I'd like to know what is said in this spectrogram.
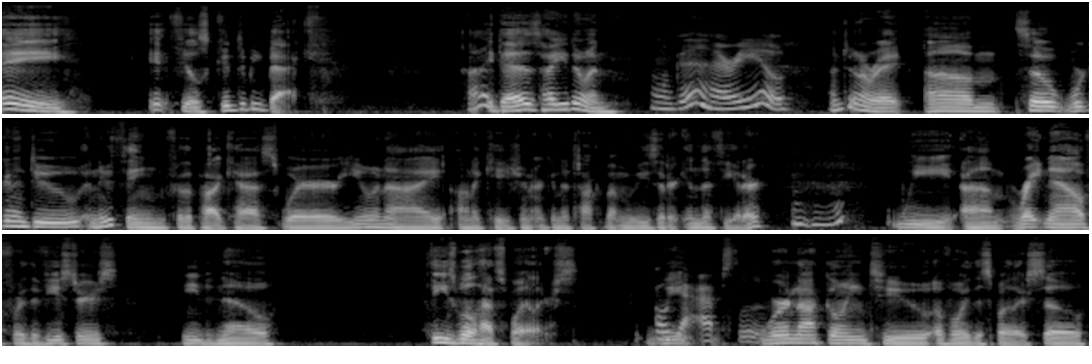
Hey, it feels good to be back. Hi, Des. How you doing? Well, good. How are you? I'm doing all right. Um, so we're gonna do a new thing for the podcast where you and I, on occasion, are gonna talk about movies that are in the theater. We um, right now for the viewsters need to know these will have spoilers. Oh We- yeah, absolutely. We're not going to avoid the spoilers. So,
